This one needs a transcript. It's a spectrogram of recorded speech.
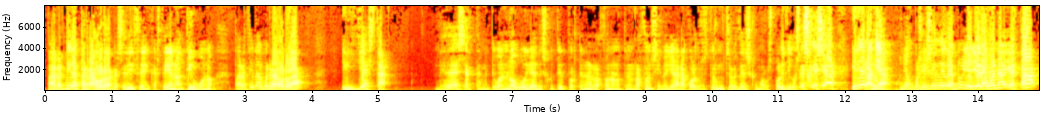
Para ti la perra gorda, que se dice en castellano antiguo, ¿no? Para ti la perra gorda y ya está. Me da exactamente igual. No voy a discutir por tener razón o no tener razón, sino llegar a acuerdos. Esto es muchas veces como los políticos. Es que esa idea mía. pues si esa idea tuya y era buena, ya está.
